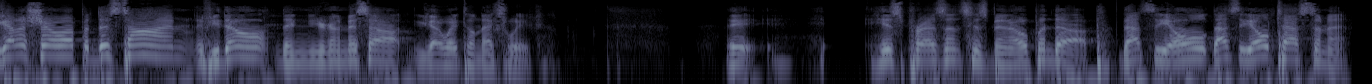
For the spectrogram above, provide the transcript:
gotta show up at this time. If you don't, then you're gonna miss out. You gotta wait till next week. his presence has been opened up. That's the old, that's the Old Testament.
